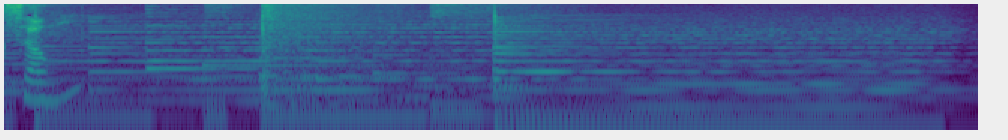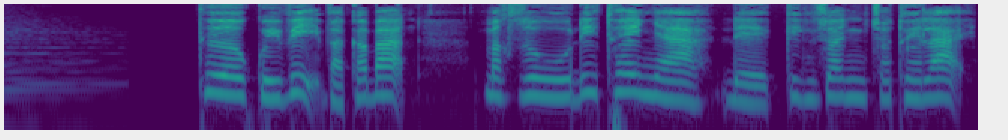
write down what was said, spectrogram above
Cuộc sống. Thưa quý vị và các bạn, mặc dù đi thuê nhà để kinh doanh cho thuê lại,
